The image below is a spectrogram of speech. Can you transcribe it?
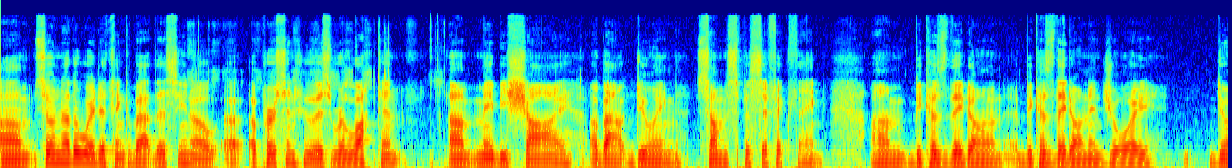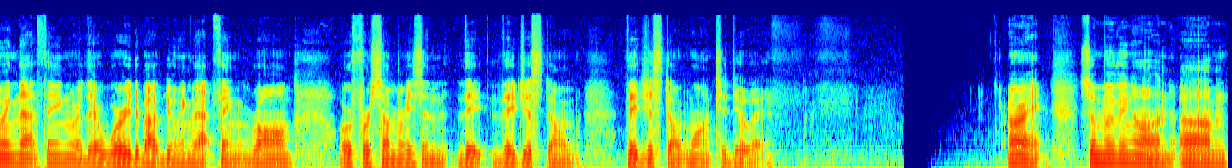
Um, so another way to think about this, you know, a, a person who is reluctant um, may be shy about doing some specific thing um, because they don't because they don't enjoy doing that thing or they're worried about doing that thing wrong or for some reason they they just don't they just don't want to do it. All right, so moving on um,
